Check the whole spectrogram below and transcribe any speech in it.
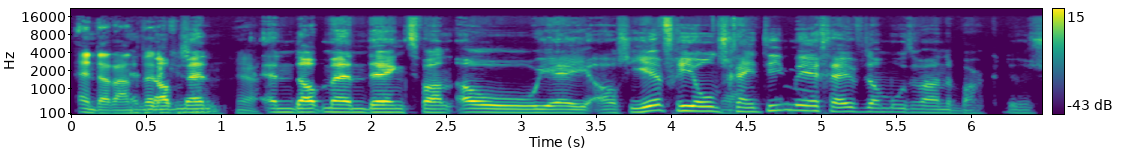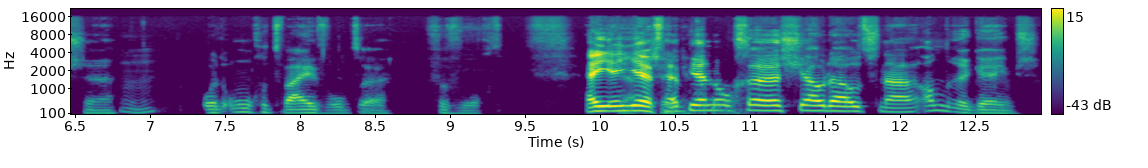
En daaraan En dat. Ja. En dat men denkt van, oh jee, als Jeffrey ons Ja. geen team meer geeft, dan moeten we aan de bak. Dus eh, Mhm. wordt ongetwijfeld eh, vervolgd. hey, en Ja, Jeff, zeker. heb jij nog eh shout-outs naar andere games?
